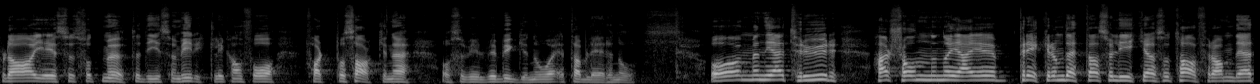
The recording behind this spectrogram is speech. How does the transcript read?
for da har Jesus fått møte de som virkelig kan få fart på sakene, og så vil vi bygge noe, etablere noe. Og, men jeg tror her sånn, Når jeg preker om dette, så liker jeg å ta fram det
